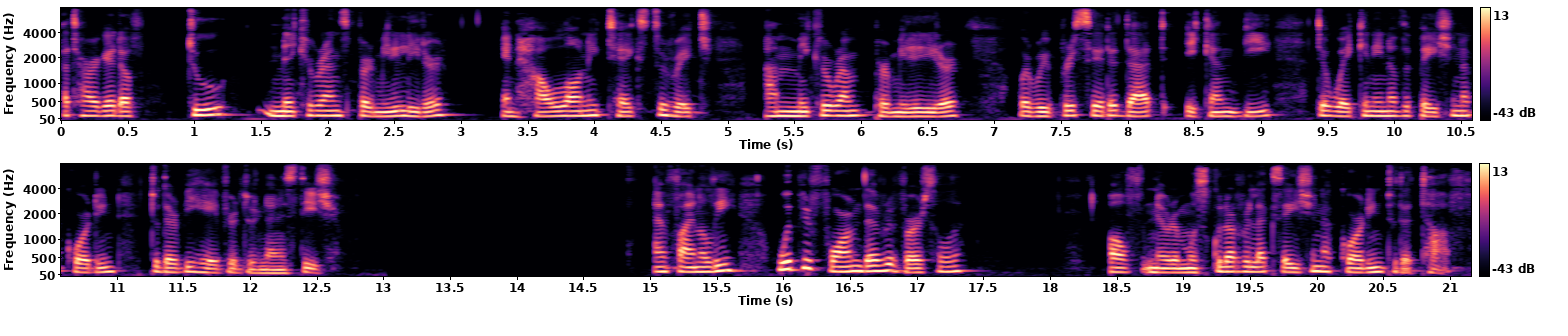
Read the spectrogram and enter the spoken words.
a target of 2 micrograms per milliliter and how long it takes to reach a microgram per milliliter, where we preceded that it can be the awakening of the patient according to their behavior during anesthesia. And finally, we perform the reversal of neuromuscular relaxation according to the TOF.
